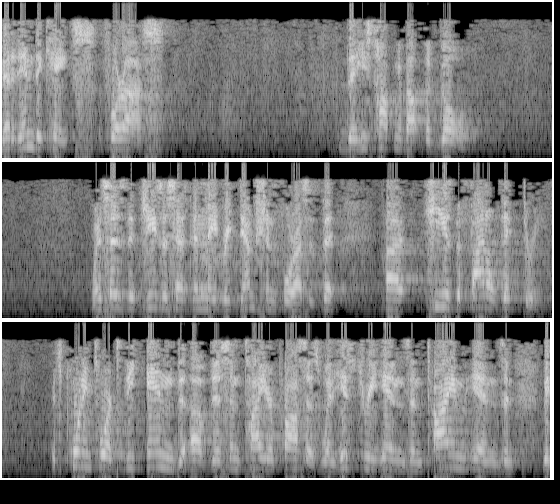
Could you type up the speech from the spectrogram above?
that it indicates for us that he's talking about the goal. When it says that Jesus has been made redemption for us, it's that uh, He is the final victory. It's pointing towards the end of this entire process when history ends and time ends and the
